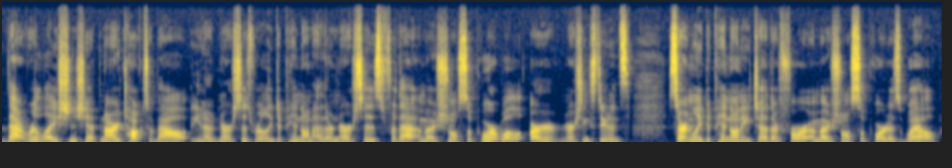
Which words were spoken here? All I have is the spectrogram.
that relationship. And I already talked about, you know, nurses really depend on other nurses for that emotional support. Well, our nursing students certainly depend on each other for emotional support as well.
